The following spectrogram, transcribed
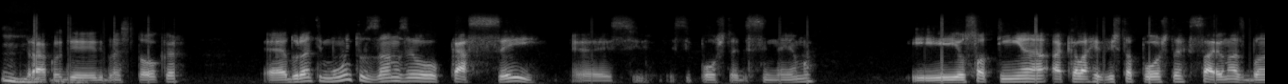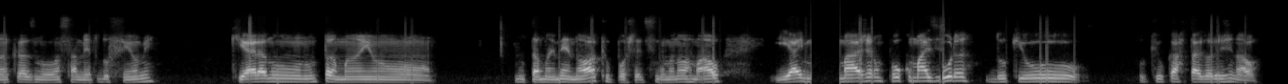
uhum. Drácula de, de Bram Stoker. É, durante muitos anos eu cacei é, esse, esse pôster de cinema. E eu só tinha aquela revista pôster que saiu nas bancas no lançamento do filme, que era num, num tamanho num tamanho menor que o pôster de cinema normal, e a imagem era um pouco mais escura do que o, do que o cartaz original.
